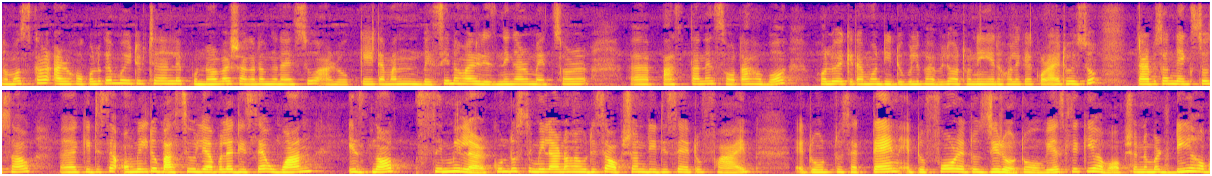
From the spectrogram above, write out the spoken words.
নমস্কাৰ আৰু সকলোকে মোৰ ইউটিউব চেনেললৈ পুনৰবাৰ স্বাগতম জনাইছোঁ আৰু কেইটামান বেছি নহয় ৰিজনিং আৰু মেথছৰ পাঁচটা নে ছটা হ'ব হ'লেও এইকেইটা মই দি দিওঁ বুলি ভাবিলোঁ অথনি এইডোখৰলৈকে কৰাই থৈছোঁ। তাৰপিছত নেক্সটটো চাওক কি দিছে অমিলটো বাছি উলিয়াবলৈ দিছে ওৱান ইজ নট চিমিলাৰ কোনটো চিমিলাৰ নহয় সুধিছে অপশ্যন দি দিছে এইটো ফাইভ এইটো হৈছে টেন এইটো ফ'ৰ এইটো জিৰ' ত' অভিয়াছলি কি হ'ব অপশ্যন নম্বৰ ডি হ'ব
